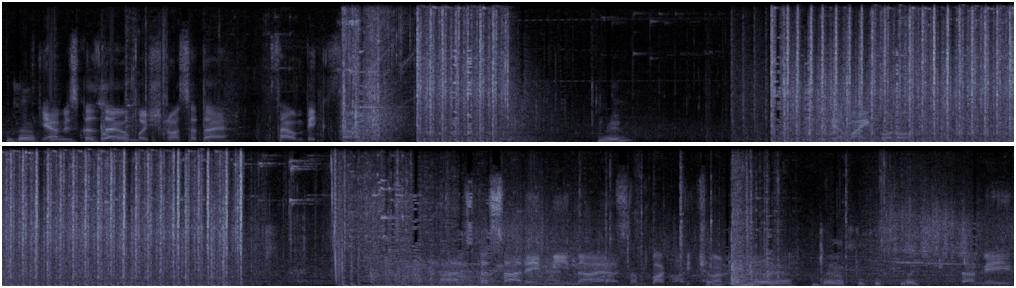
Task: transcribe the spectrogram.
Da, Ia pe- vezi că-ți dai o bășinoasă de aia. Stai un pic, stai un pic. Nu eu? Uite mai încolo. Am zis că sare mina aia, să-mi bag picioarele. Da, da, am făcut flash. Dar mi-ai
